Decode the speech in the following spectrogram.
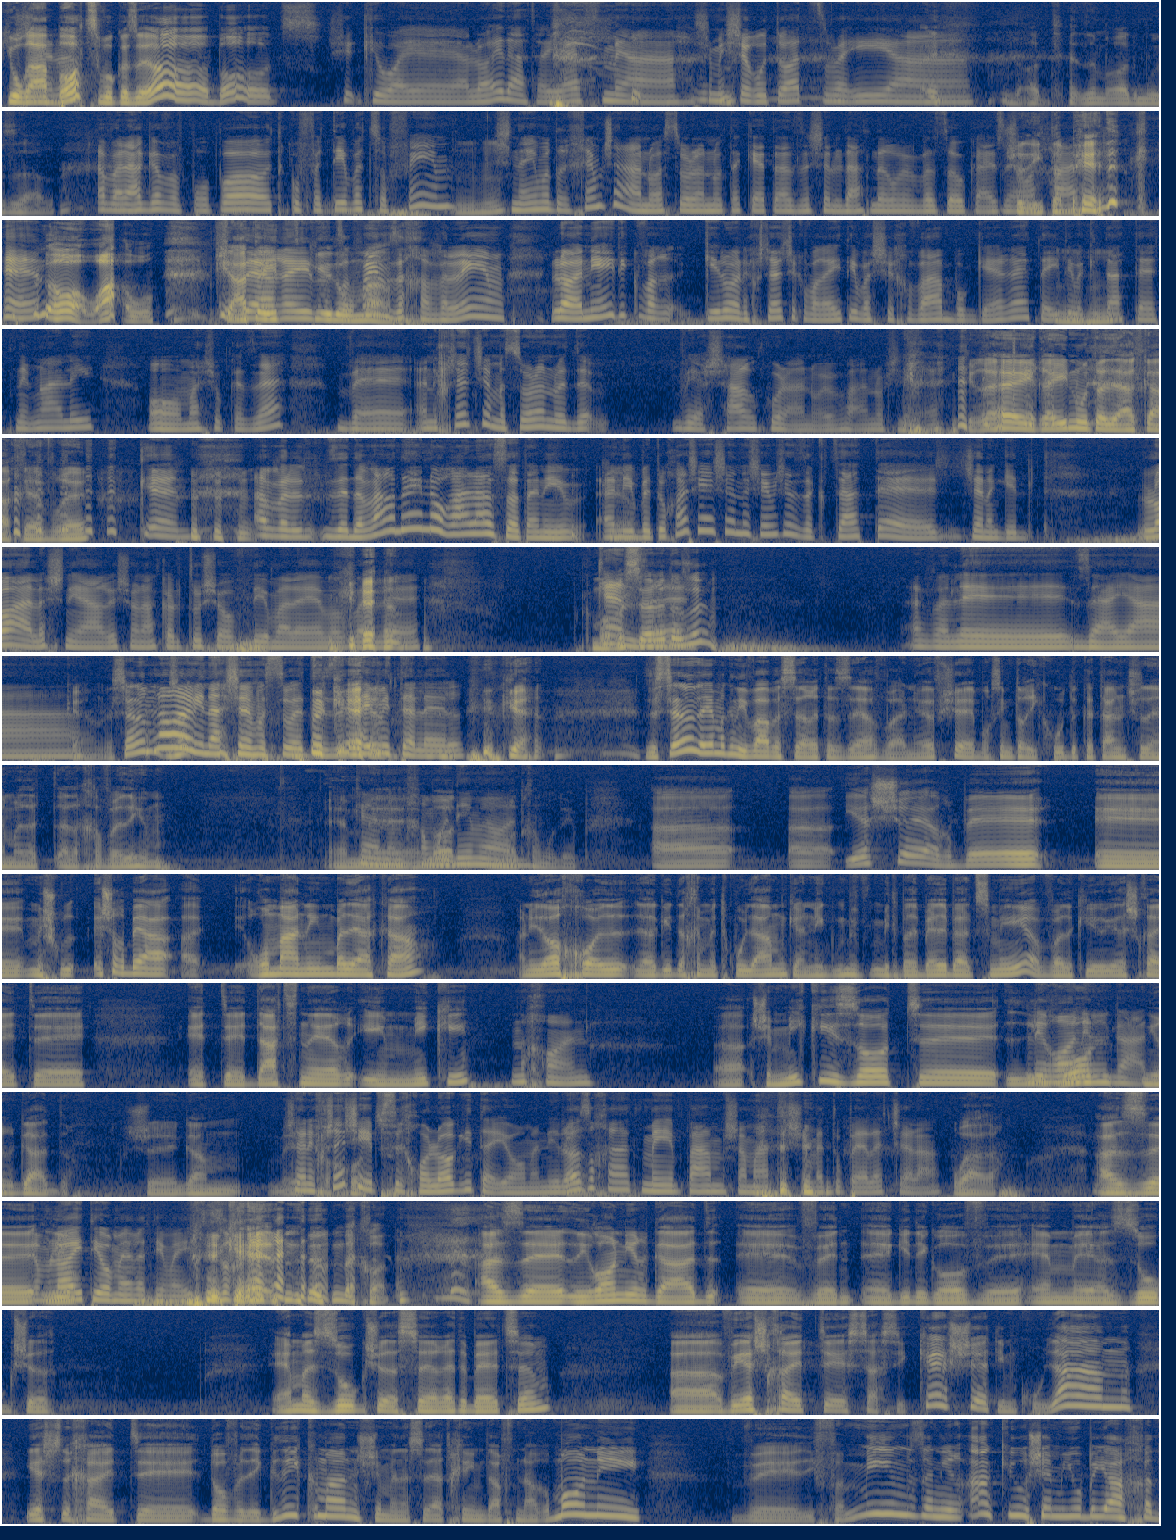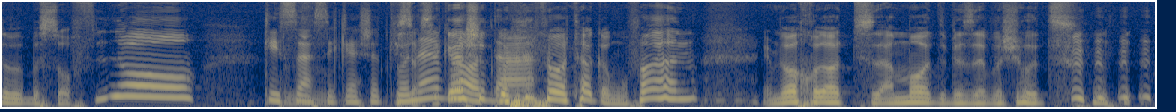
כי הוא ראה. בוץ והוא כזה, אה, בוץ. כי הוא, היה, לא יודעת, עייף. משירותו הצבאי ה... לא זה מאוד מוזר. אבל אגב, אפרופו תקופתי בצופים. שני מדריכים שלנו עשו לנו את הקטע הזה של דטנר ובזוקה. איזה של יום אחד. להתאבד? כן. לא, וואו. כי שאת זה היית כאילו, זה מה? זה חבלים. לא, אני הייתי כבר, כאילו, אני חושבת שכבר הייתי בשכבה הבוגרת, הייתי. בכיתה ט' נראה לי, או משהו כזה, ואני חושבת שהם עשו לנו את זה, וישר כולנו הבנו ש... תראה, ראינו את הלהקה, חבר'ה. כן, אבל זה דבר די נורא לעשות. אני, כן. אני בטוחה שיש אנשים שזה קצת, אה, שנגיד, לא על השנייה הראשונה קלטו שעובדים עליהם, אבל, כן. כמו כן, בסרט זה- הזה. אבל אה, זה היה... כן, סצנה- לא מאמינה שהם עשו את זה, זה די כן. מתעלל. כן. זה סצנה די מגניבה בסרט הזה, אבל אני אוהב שהם עושים את הריקוד הקטן שלהם על, על החבלים. הם, כן, הם אה, חמודים הם מאוד. מאוד חמודים. Uh, uh, יש הרבה, uh, משול... יש הרבה uh, רומנים בלהקה. אני לא יכול להגיד לכם את כולם, כי אני מתבלבל בעצמי, אבל כאילו יש לך את, uh, את uh, דטנר עם מיקי. נכון. Uh, שמיקי זאת uh, לירון נרגד. נרגד. שגם... uh, שאני חושבת פחות. שהיא פסיכולוגית היום, אני לא כן. זוכרת מי פעם שמעתי שמטופלת שלה. וואלה. אז... אה, גם לא הייתי אומרת אם הייתי זוכרת. כן, נכון. אז אה, לירון נרגד אה, וגידי גוב, אה, הם אה, הזוג של... הם הזוג של הסרט בעצם. אה, ויש לך את אה, סאסי קשת עם כולן, יש לך את אה, דובלי גליקמן שמנסה להתחיל עם דפנה הרמוני, ולפעמים זה נראה כאילו שהם יהיו ביחד, אבל בסוף לא. כי סאסי קשת כי סאסי גונב קשת אותה. גונב אותה, כמובן. הן לא יכולות לעמוד בזה פשוט.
